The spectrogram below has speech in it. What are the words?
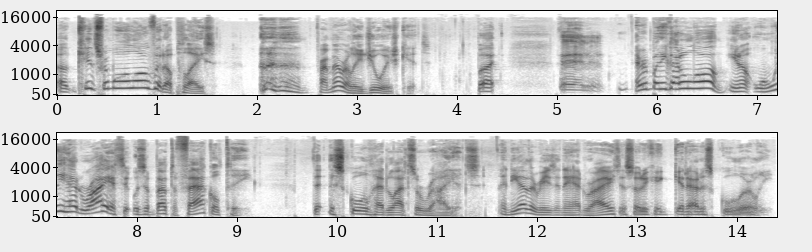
uh, kids from all over the place, primarily Jewish kids. But uh, everybody got along. You know, when we had riots, it was about the faculty. The, the school had lots of riots. And the other reason they had riots is so they could get out of school early.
